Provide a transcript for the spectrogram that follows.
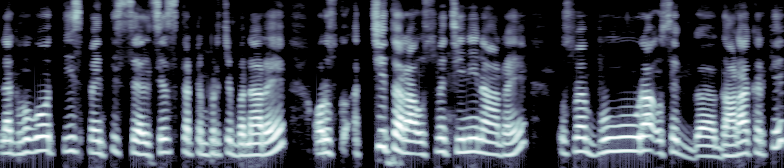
लगभग वो तीस पैंतीस सेल्सियस का टेम्परेचर बना रहे और उसको अच्छी तरह उसमें चीनी ना रहे, उसमें पूरा उसे गाढ़ा करके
